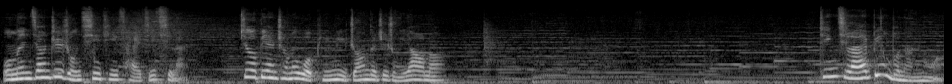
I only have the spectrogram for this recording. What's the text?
我们将这种气体采集起来，就变成了我瓶里装的这种药了。听起来并不难弄啊。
